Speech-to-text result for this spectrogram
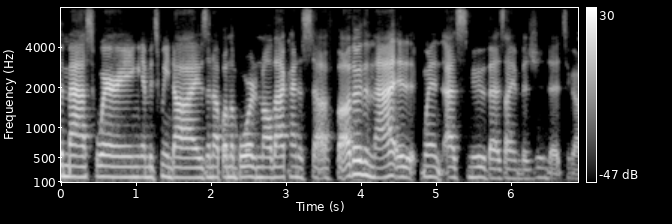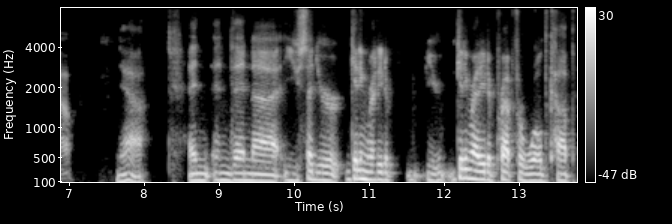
the mask wearing in between dives and up on the board and all that kind of stuff. But other than that, it went as smooth as I envisioned it to go. Yeah. And and then uh, you said you're getting ready to you're getting ready to prep for World Cup.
